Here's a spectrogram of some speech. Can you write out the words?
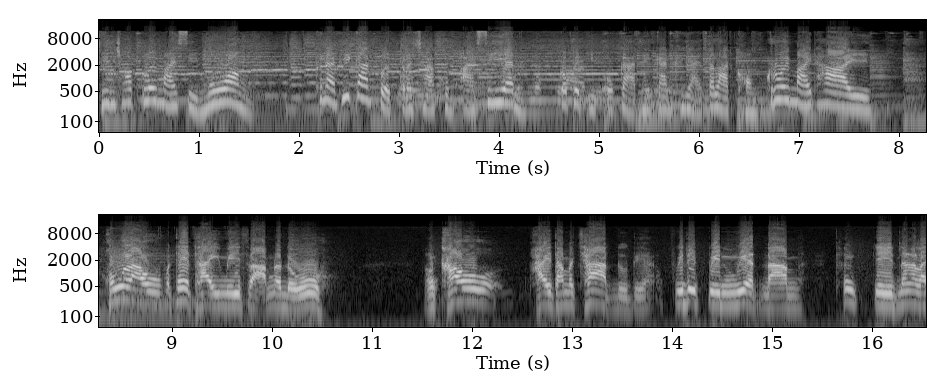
ชื่นชอบกล้วยไม้สีม่วง ขณะที่การเปิดประชาคมอาเซียน ก็เป็นอีกโอกาสในการขยายตลาดของกล้วยไม้ไทย ของเราประเทศไทยมีสามฤดู ของเขาภัยธรรมชาติดูดิฮะฟิลิปปินส์เวียดนาม ทั้งจีนทั้งอะไร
